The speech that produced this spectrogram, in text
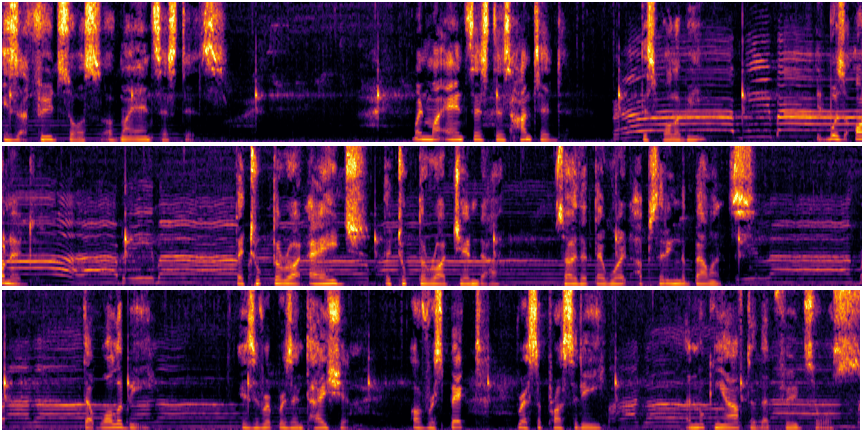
is a food source of my ancestors. When my ancestors hunted this wallaby, it was honoured. They took the right age, they took the right gender, so that they weren't upsetting the balance. That wallaby is a representation of respect, reciprocity, and looking after that food source.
